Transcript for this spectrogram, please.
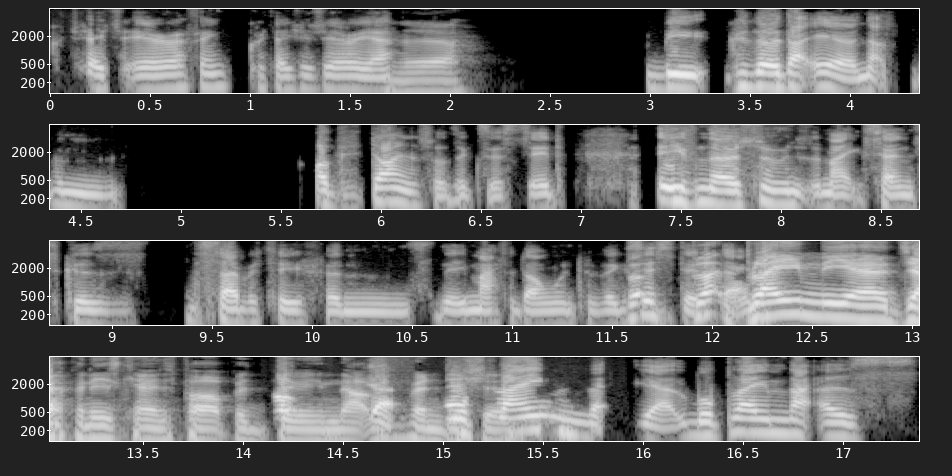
Cretaceous era? I think Cretaceous era. Yeah, Yeah. because that era, and that's when obviously dinosaurs existed. Even though some of it doesn't make sense because the Sabertooth and the Mastodon wouldn't have existed. then. blame the uh, Japanese counterpart for Oh, doing that yeah, We'll rendition. blame that. Yeah, we'll blame that as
